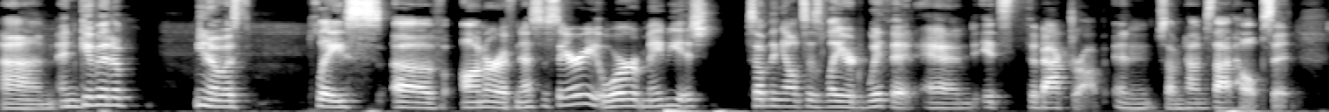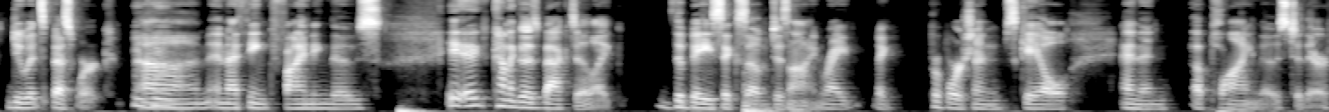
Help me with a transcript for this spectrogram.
um, and give it a, you know, a place of honor if necessary, or maybe it's something else is layered with it and it's the backdrop and sometimes that helps it do its best work Mhm. um, and i think finding those it, it kind of goes back to like the basics of design right like proportion scale and then applying those to their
